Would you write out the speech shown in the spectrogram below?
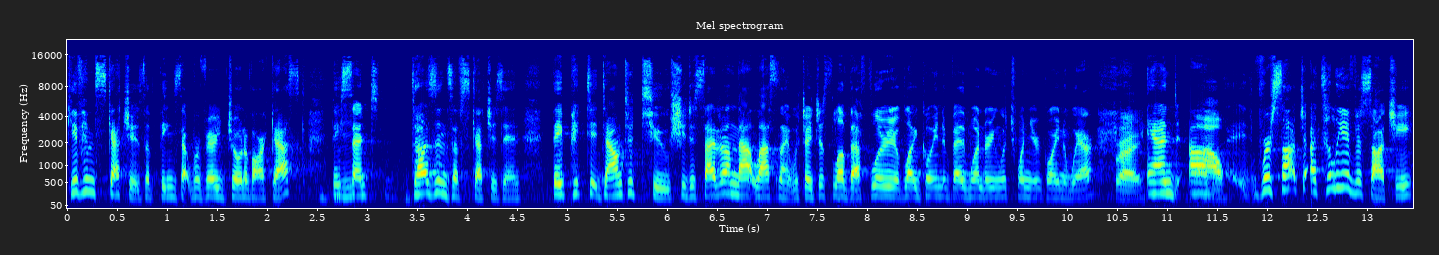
give him sketches of things that were very Joan of Arc-esque. They Mm-hmm. sent dozens of sketches in. They picked it down to two. She decided on that last night, which I just love that flurry of like going to bed wondering which one you're going to wear. Right. And um, Wow. Versace, Atelier Versace,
